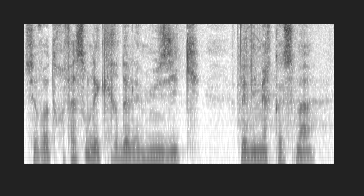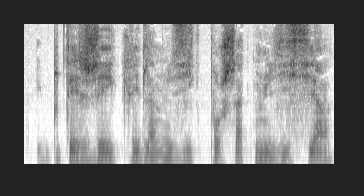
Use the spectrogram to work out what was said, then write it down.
sur votre façon d'écrire de la musique Vladimir Kosma? Écoutez, j'ai écrit de la musique pour chaque musicien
